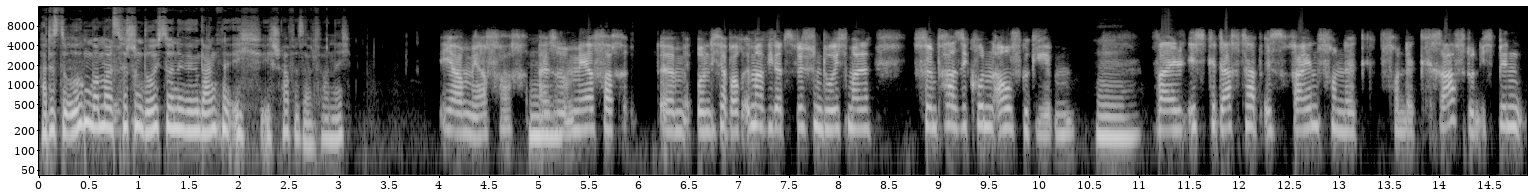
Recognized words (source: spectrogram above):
Hattest du irgendwann mal zwischendurch so eine Gedanken, ich, ich schaffe es einfach nicht? Ja, mehrfach. Mhm. Also mehrfach ähm, und ich habe auch immer wieder zwischendurch mal für ein paar Sekunden aufgegeben, hm. weil ich gedacht habe, ist rein von der von der Kraft und ich bin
